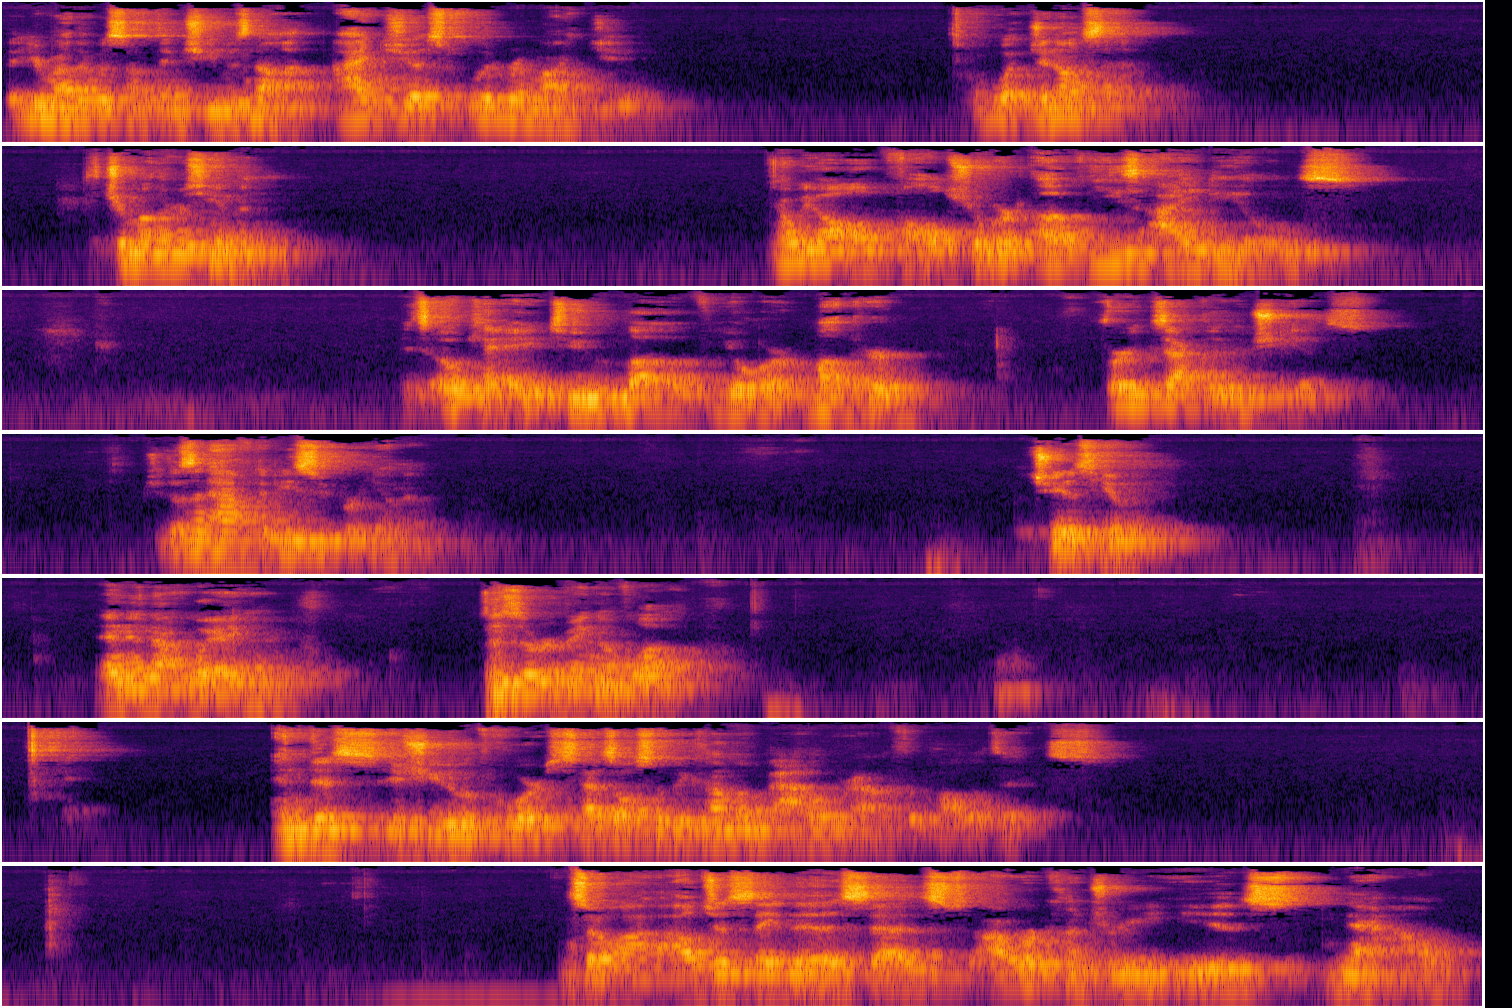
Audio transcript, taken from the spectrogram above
that your mother was something she was not. I just would remind you of what Janelle said that your mother is human. Now, we all fall short of these ideals. It's okay to love your mother for exactly who she is. She doesn't have to be superhuman. But she is human. And in that way, deserving of love. And this issue, of course, has also become a battleground for politics. so I'll just say this as our country is now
